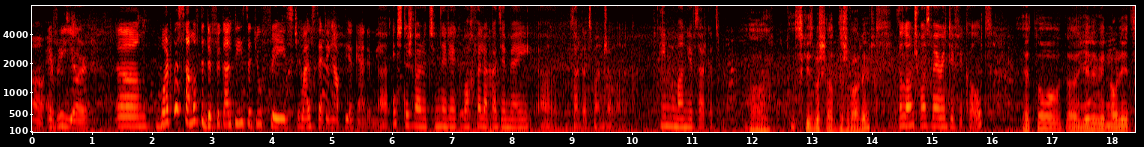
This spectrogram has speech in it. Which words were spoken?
uh, every year. Um, what were some of the difficulties that you faced while setting up the academy? Ինչ դժվարությունների եք բախվել ակադեմիայի զարգացման ժամանակ։ Հիմնման եւ զարգացման։ Սկիզբը շատ դժվար էր, The launch was very difficult. հետո երևի նորից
